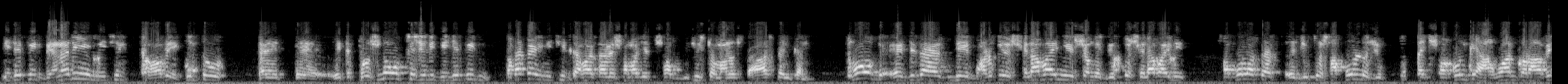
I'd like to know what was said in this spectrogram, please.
বিজেপির ব্যানারে মিছিলটা হবে কিন্তু এটা প্রশ্ন উঠছে যদি বিজেপির পতাকায় মিছিলটা হয় তাহলে সমাজের সব বিশিষ্ট মানুষ আসবেন কেন? তবুও যেটা যে ভারতীয় সেনাবাহিনীর সঙ্গে যুক্ত সেনাবাহিনীর সফলতা যুক্ত সাফল্য যুক্ত তাই সকলকে আহ্বান করা হবে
